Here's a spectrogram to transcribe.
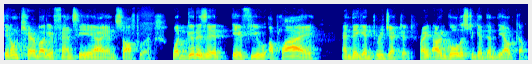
They don't care about your fancy ai and software. What good is it if you apply and they get rejected, right? Our goal is to get them the outcome.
